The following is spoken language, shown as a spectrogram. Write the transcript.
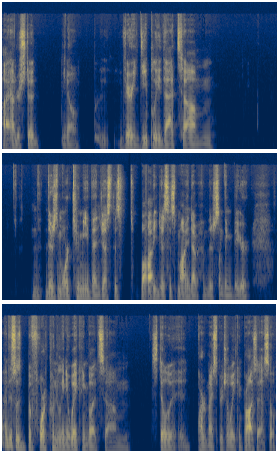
I understood, you know, very deeply that um, there's more to me than just this body, just this mind. I, there's something bigger. And this was before Kundalini awakening, but um, still uh, part of my spiritual awakening process. So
